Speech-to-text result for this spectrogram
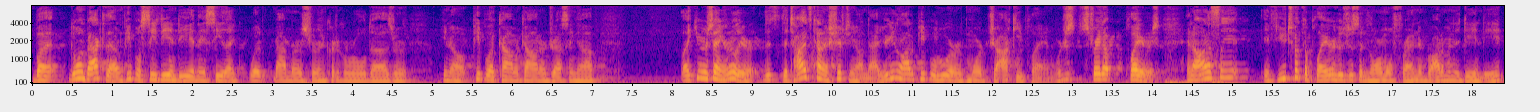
But going back to that, when people see D and D and they see like what Matt Mercer and Critical Role does, or you know people at Comic Con are dressing up, like you were saying earlier, this, the tide's kind of shifting on that. You're getting a lot of people who are more jockey playing. We're just straight up players. And honestly, if you took a player who's just a normal friend and brought him into D and D,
